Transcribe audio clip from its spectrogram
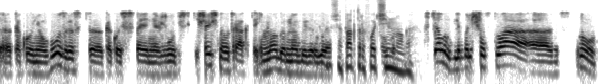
э, какой у него возраст, э, какое состояние желудочно-кишечного тракта и много-много другое. Общем, факторов очень вот. много. В целом для большинства, э, ну,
